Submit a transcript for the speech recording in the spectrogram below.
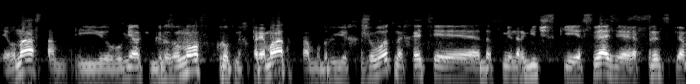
и у нас, там, и у мелких грызунов, крупных приматов, там, у других животных эти дофаминергические связи, в принципе,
